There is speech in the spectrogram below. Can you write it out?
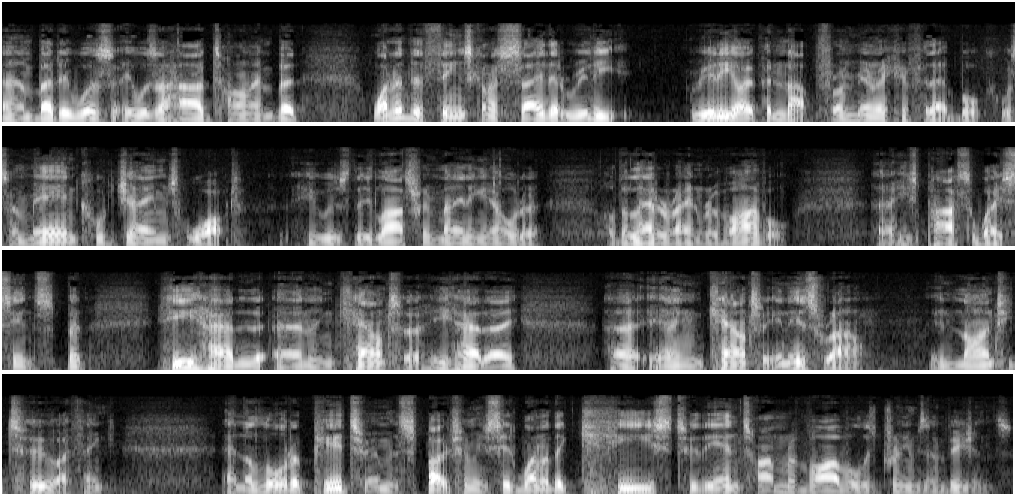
um, but it was it was a hard time. But one of the things, can I say, that really really opened up for America for that book was a man called James Watt. He was the last remaining elder of the Latter Rain Revival. Uh, he's passed away since, but he had an encounter. He had a uh, an encounter in Israel in '92, I think, and the Lord appeared to him and spoke to him. He said, "One of the keys to the end time revival is dreams and visions."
